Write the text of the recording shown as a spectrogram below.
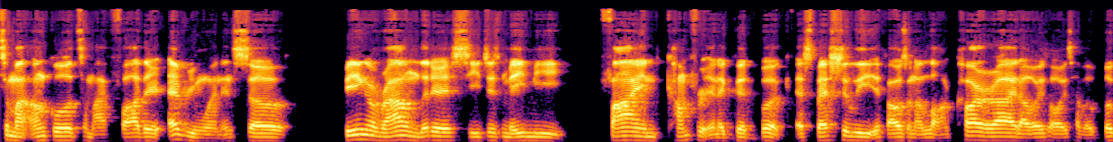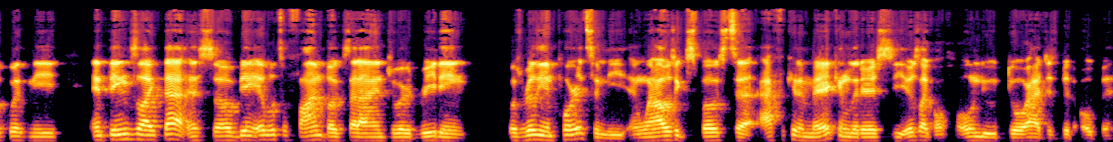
to my uncle to my father, everyone. And so being around literacy just made me find comfort in a good book, especially if I was on a long car ride. I always always have a book with me and things like that. And so being able to find books that I enjoyed reading was really important to me. And when I was exposed to African American literacy, it was like a whole new door had just been opened.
